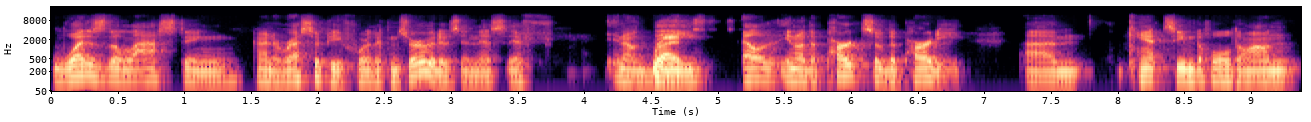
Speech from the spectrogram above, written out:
what is the lasting kind of recipe for the conservatives in this? If you know the right. you know the parts of the party um, can't seem to hold on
